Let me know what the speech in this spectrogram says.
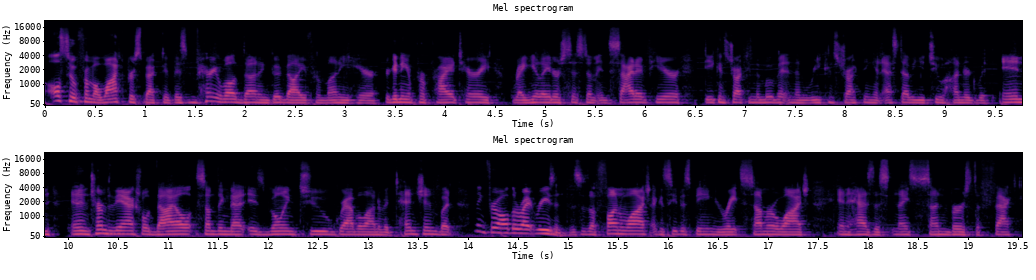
also from a watch perspective is very well done and good value for money here. You're getting a proprietary regulator system inside of here, deconstructing the movement and then reconstructing an SW200 within. And in terms of the actual dial, something that is going to grab a lot of attention, but I think for all the right reasons. This is a fun watch. I can see this being a great summer watch and it has this nice sunburst effect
